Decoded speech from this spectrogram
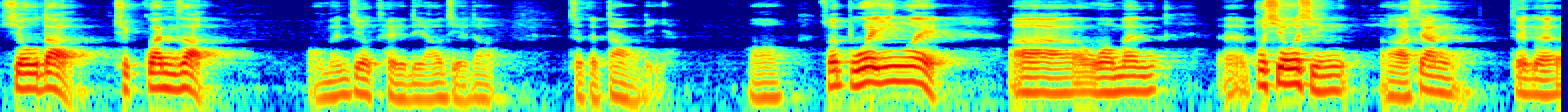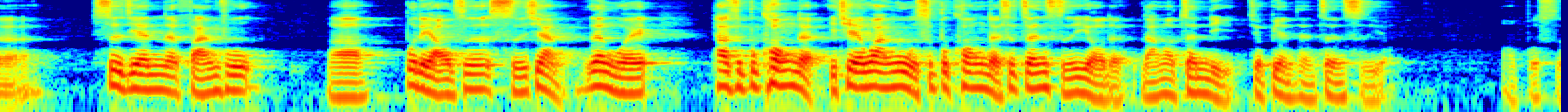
修道、去关照，我们就可以了解到这个道理，哦，所以不会因为啊，我们呃不修行啊，像这个世间的凡夫啊。不了知实相，认为它是不空的，一切万物是不空的，是真实有的，然后真理就变成真实有，哦，不是。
